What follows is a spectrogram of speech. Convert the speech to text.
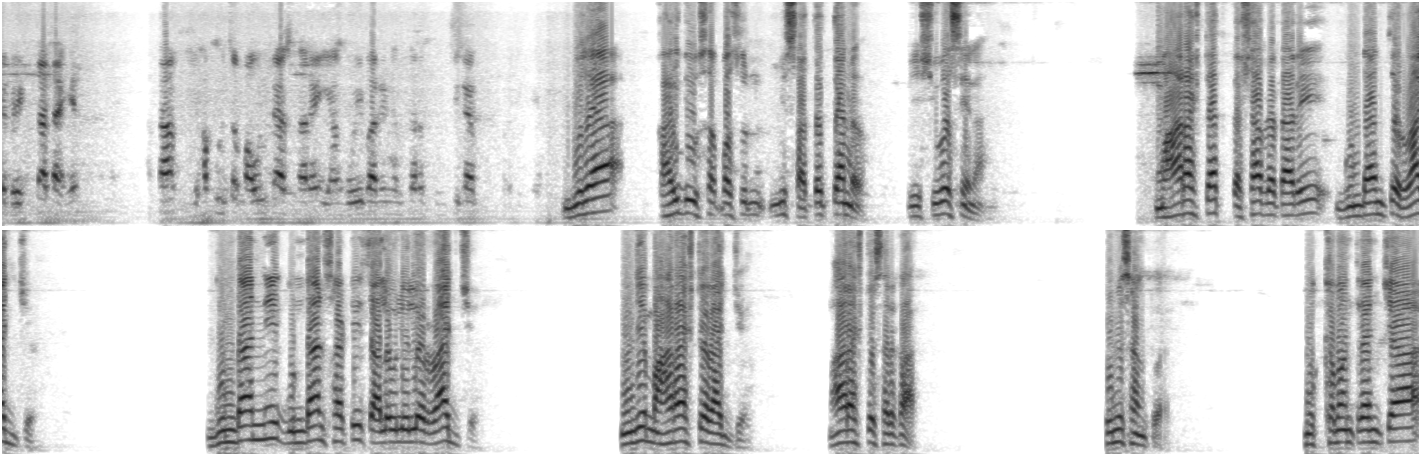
ते भेटतात आहेत. आता ह्या पुढचं पाऊल काय असणार आहे? या गोळीबारीनंतर तुमची काय गेल्या काही दिवसापासून मी सातत्यानं ही शिवसेना महाराष्ट्रात कशा प्रकारे गुंडांचं राज्य गुंडांनी गुंडांसाठी चालवलेलं राज्य म्हणजे महाराष्ट्र राज्य महाराष्ट्र सरकार तुम्ही सांगतोय. मुख्यमंत्र्यांच्या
